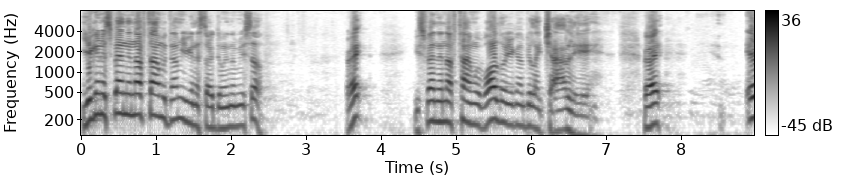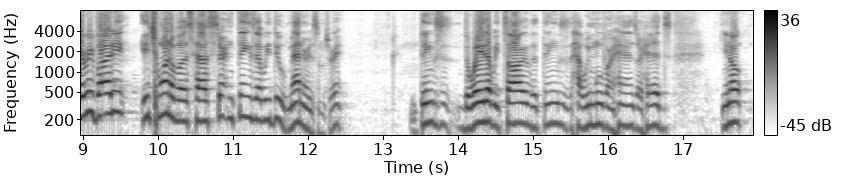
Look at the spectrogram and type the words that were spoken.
you're going to spend enough time with them, you're going to start doing them yourself, right? You spend enough time with Waldo, you're going to be like, Charlie, right? Everybody, each one of us has certain things that we do, mannerisms, right? Things, the way that we talk, the things, how we move our hands, our heads. You know,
